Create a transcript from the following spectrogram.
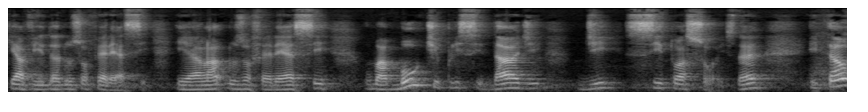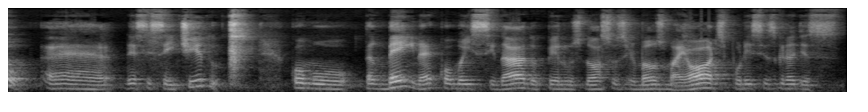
que a vida nos oferece. E ela nos oferece uma multiplicidade de situações. Né? Então, é, nesse sentido, como também, né, como ensinado pelos nossos irmãos maiores, por esses grandes,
